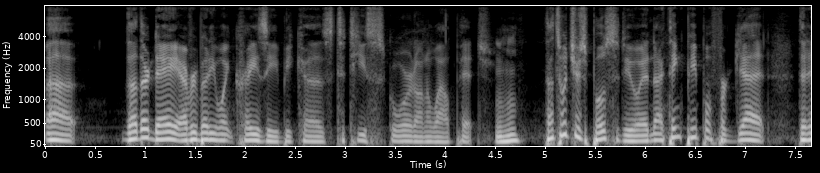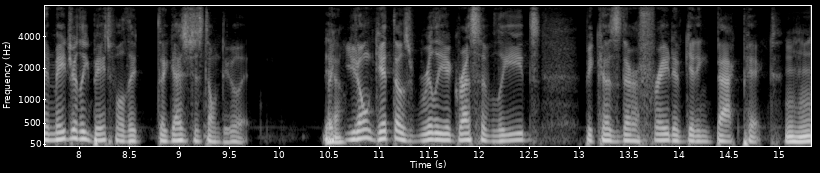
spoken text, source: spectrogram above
Uh, the other day, everybody went crazy because Tatis scored on a wild pitch. Mm-hmm. That's what you're supposed to do, and I think people forget that in Major League Baseball, they, the guys just don't do it. Like, Yeah. you don't get those really aggressive leads because they're afraid of getting backpicked, Mm-hmm.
